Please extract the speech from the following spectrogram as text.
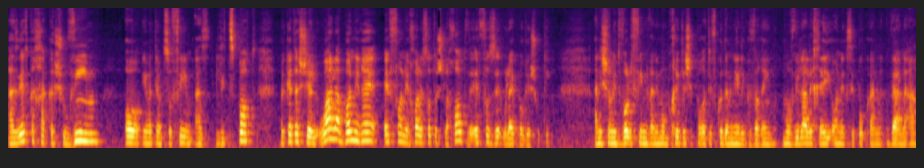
אז יש ככה קשובים, או אם אתם צופים, אז לצפות, בקטע של וואלה, בוא נראה איפה אני יכול לעשות השלכות ואיפה זה אולי פוגש אותי. אני שלומית וולפין ואני מומחית לשיפור התפקוד המיני לגברים, מובילה לחיי עונג, סיפוק והנאה.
